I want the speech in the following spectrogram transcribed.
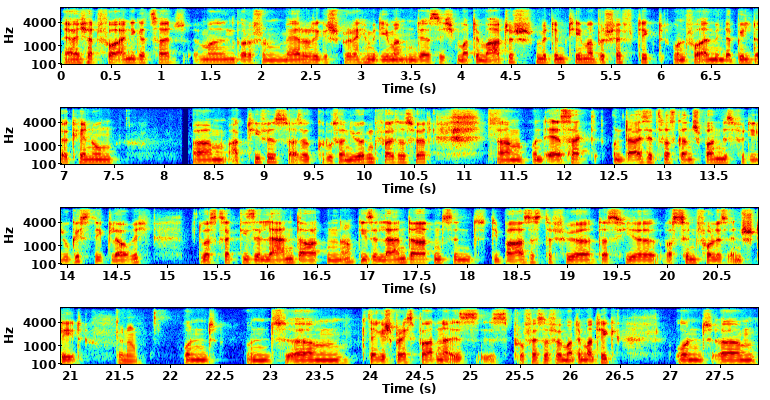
ja, ich hatte vor einiger Zeit mal oder schon mehrere Gespräche mit jemandem, der sich mathematisch mit dem Thema beschäftigt und vor allem in der Bilderkennung ähm, aktiv ist. Also Gruß an Jürgen, falls er es hört. Ähm, und er sagt, und da ist jetzt was ganz Spannendes für die Logistik, glaube ich. Du hast gesagt, diese Lerndaten, ne? diese Lerndaten sind die Basis dafür, dass hier was Sinnvolles entsteht. Genau. Und, und ähm, der Gesprächspartner ist, ist Professor für Mathematik. Und ähm,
